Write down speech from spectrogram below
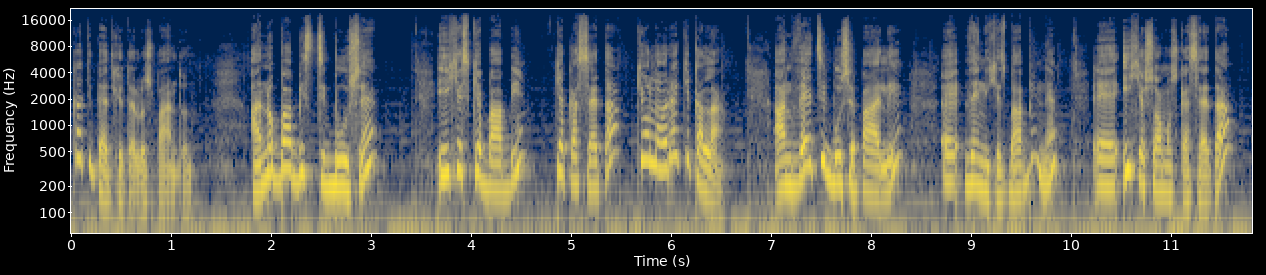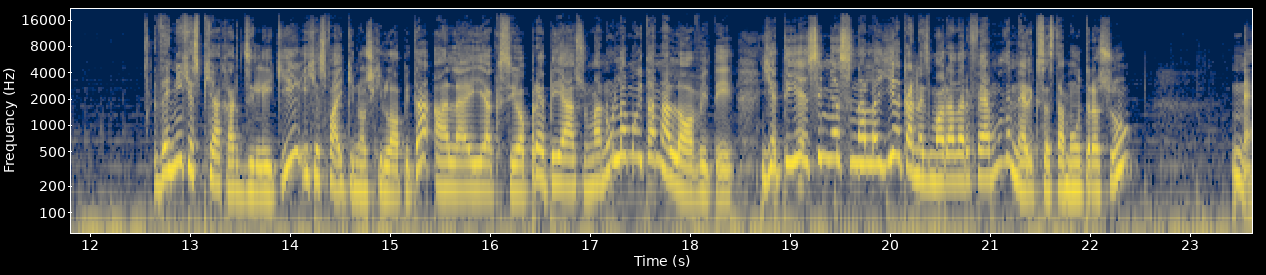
Κάτι τέτοιο τέλος πάντων. Αν ο Μπάμπι τσιμπούσε, είχες και Μπάμπι και κασέτα και όλα ωραία και καλά. Αν δεν τσιμπούσε πάλι, ε, δεν είχες Μπάμπι, ναι, ε, είχες όμως κασέτα δεν είχες πια χαρτζηλίκι, είχες φάει κοινό χιλόπιτα, αλλά η αξιοπρέπειά σου, μανούλα μου, ήταν αλόβητη. Γιατί εσύ μια συναλλαγή έκανες, μωρά αδερφέ μου, δεν έριξα στα μούτρα σου. Ναι.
